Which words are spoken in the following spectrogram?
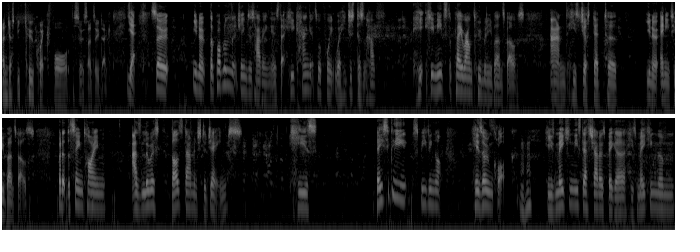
and just be too quick for the Suicide Zoo deck? Yeah. So, you know, the problem that James is having is that he can get to a point where he just doesn't have. He he needs to play around too many burn spells, and he's just dead to, you know, any two burn spells. But at the same time, as Lewis does damage to James, he's basically speeding up his own clock. Mm-hmm. He's making these death shadows bigger. He's making them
